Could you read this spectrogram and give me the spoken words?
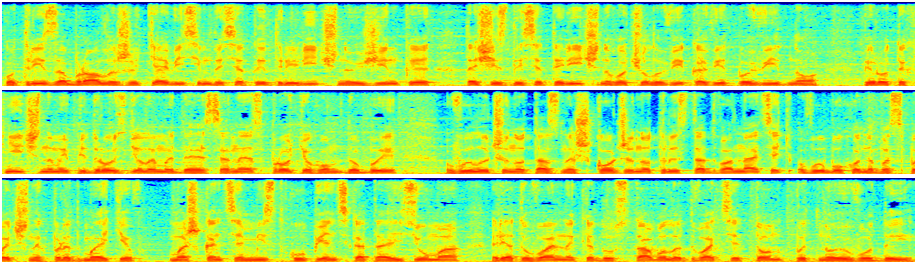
котрі забрали життя 83-річної жінки та 60-річного чоловіка відповідно. Піротехнічними підрозділами ДСНС протягом доби вилучено та знешкоджено 312 вибухонебезпечних предметів. Мешканцям міст Куп'янська та Ізюма рятувальники доставили 20 тонн питної води.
